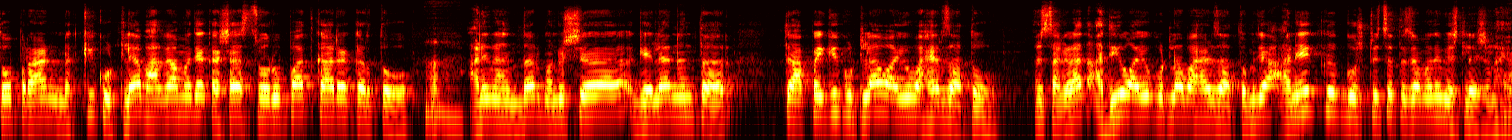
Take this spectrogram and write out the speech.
तो प्राण नक्की कुठल्या भागामध्ये कशा स्वरूपात कार्य करतो आणि नंतर मनुष्य गेल्यानंतर त्यापैकी कुठला वायू बाहेर जातो आणि सगळ्यात आधी वायू कुठला बाहेर जातो म्हणजे अनेक गोष्टीचं त्याच्यामध्ये विश्लेषण आहे.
